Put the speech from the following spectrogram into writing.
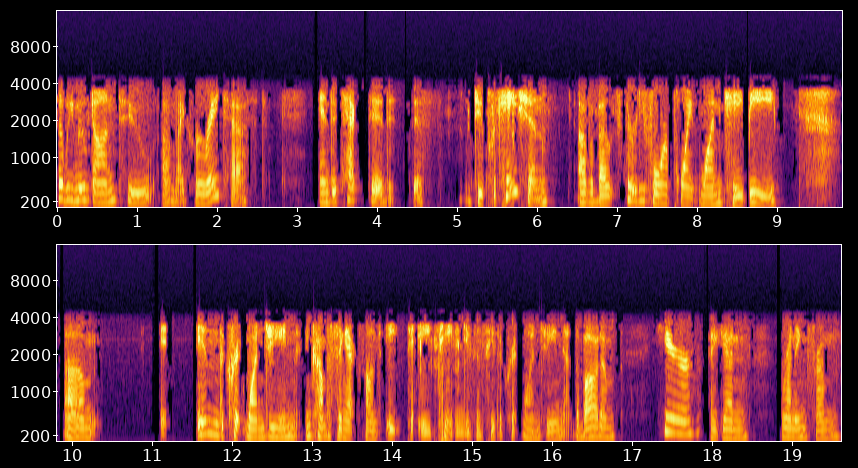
So we moved on to a microarray test and detected this duplication of about 34.1 kb um, in the KRIT1 gene encompassing exons 8 to 18. You can see the KRIT1 gene at the bottom here, again running from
